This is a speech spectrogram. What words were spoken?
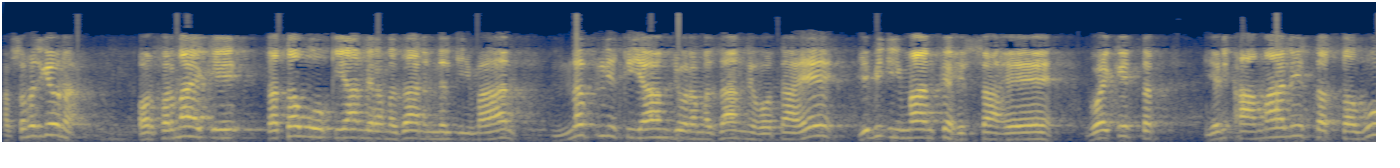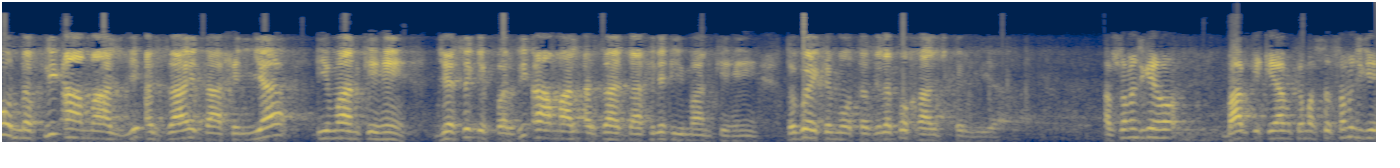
اب سمجھ گئے ہو نا؟ اور فرمائے کہ تصو قیام رمضان من ایمان نفلی قیام جو رمضان میں ہوتا ہے، یہ بھی ایمان کا حصہ ہے۔ وہ کہ یعنی اعمالی تصور نفلی اعمال، یہ اجزائے داخلیہ ایمان کے ہیں۔ جیسے کہ فرضی اعمال اجزائے داخل ایمان کے ہیں۔ تو گوئے کہ معتزلہ کو خارج کر لیا۔ اب سمجھ گئے ہو؟ باپ کی قیام کا مقصد سمجھ گئے؟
